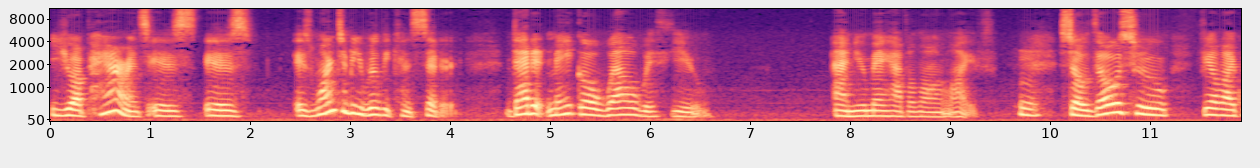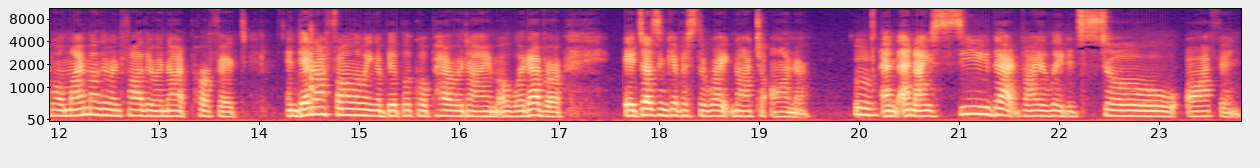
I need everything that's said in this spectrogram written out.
your parents is is is one to be really considered that it may go well with you and you may have a long life. Mm. So those who feel like well my mother and father are not perfect and they're not following a biblical paradigm or whatever, it doesn't give us the right not to honor. Mm. And and I see that violated so often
